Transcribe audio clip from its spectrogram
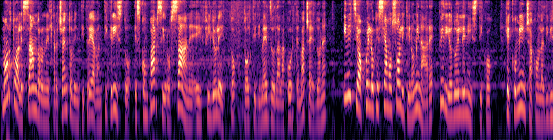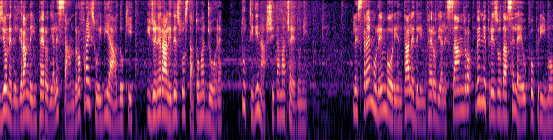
Morto Alessandro nel 323 a.C. e scomparsi Rossane e il figlioletto, tolti di mezzo dalla corte macedone, iniziò quello che siamo soliti nominare periodo ellenistico, che comincia con la divisione del grande impero di Alessandro fra i suoi diadochi, i generali del suo stato maggiore, tutti di nascita macedoni. L'estremo lembo orientale dell'impero di Alessandro venne preso da Seleuco I,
